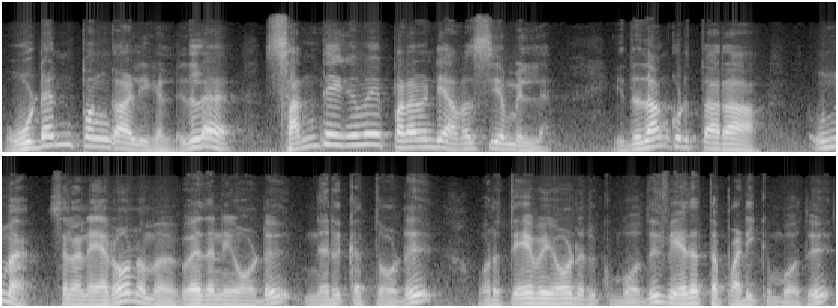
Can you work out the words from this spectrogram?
உடன் பங்காளிகள். இதில் சந்தேகமே பட வேண்டிய அவசியம் இல்லை. இதுதான் கொடுத்தாரா? உண்மை. சில நேரம் நம்ம வேதனையோடு நெருக்கத்தோடு ஒரு தேவையோடு இருக்கும்போது வேதத்தை படிக்கும்போது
